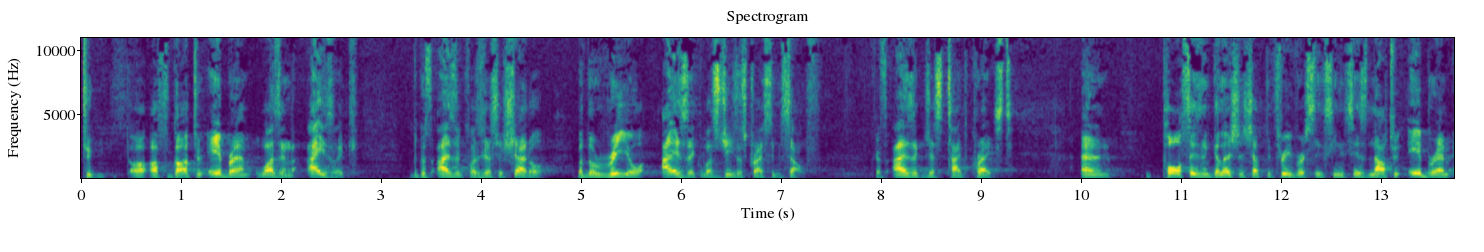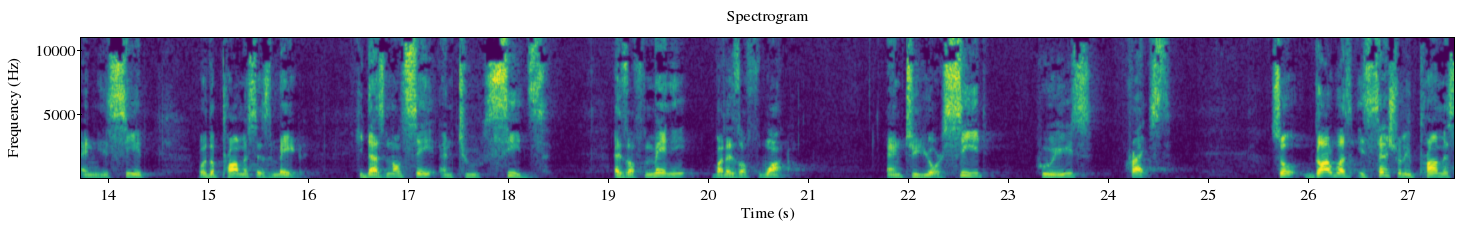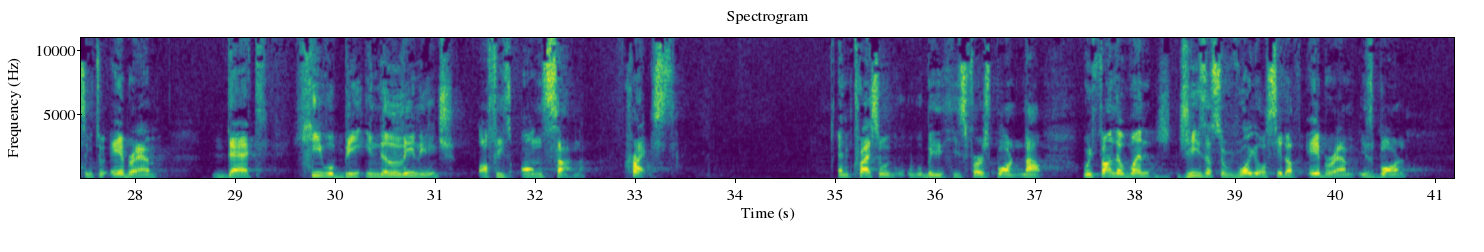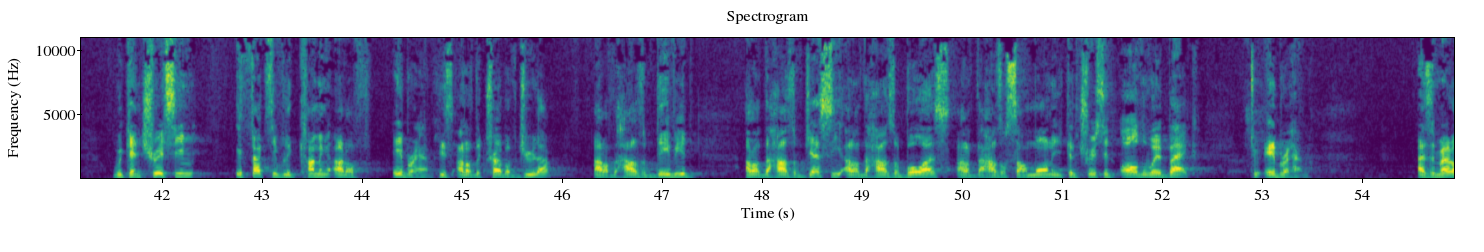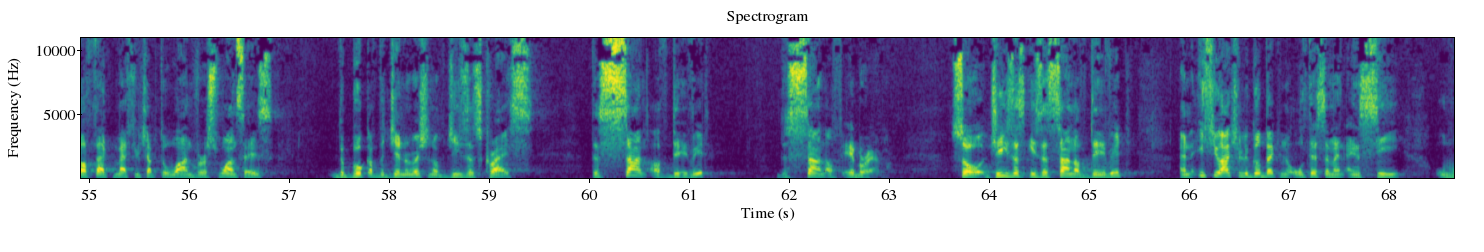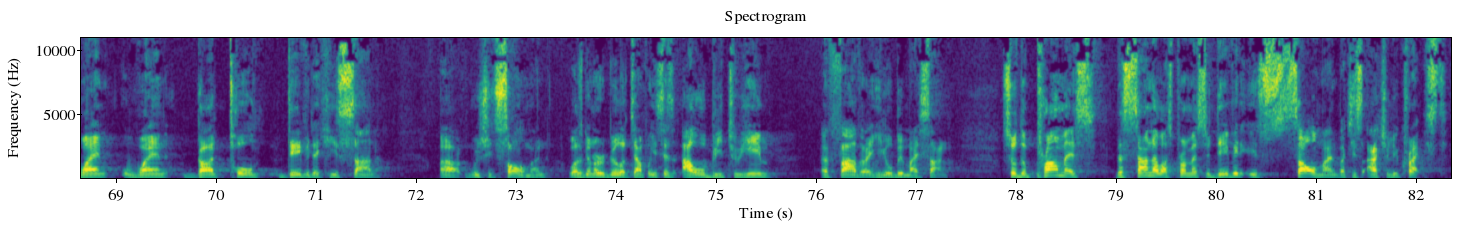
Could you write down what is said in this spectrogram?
to, uh, of God to Abraham wasn't Isaac, because Isaac was just a shadow, but the real Isaac was Jesus Christ himself, because Isaac just typed Christ. And Paul says in Galatians chapter 3, verse 16, it says, Now to Abraham and his seed were the promises made. He does not say, and to seeds, as of many, but as of one. And to your seed, who is Christ. So God was essentially promising to Abraham that he would be in the lineage of his own son, Christ. And Christ will, be his firstborn. Now, we found that when Jesus, royal seed of Abraham, is born, we can trace him effectively coming out of Abraham. He's out of the tribe of Judah, out of the house of David, out of the house of Jesse, out of the house of Boaz, out of the house of Salmon. You can trace it all the way back to Abraham. As a matter of fact, Matthew chapter 1, verse 1 says, The book of the generation of Jesus Christ, the son of David, the son of Abraham. So Jesus is a son of David. And if you actually go back in the Old Testament and see when, when God told David that his son, uh, which is Solomon, was going to rebuild a temple, he says, I will be to him a father and he will be my son. So the promise, the son that was promised to David is Solomon, but he's actually Christ.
